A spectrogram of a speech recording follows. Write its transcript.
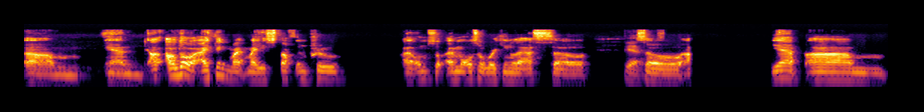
Um, and although I think my, my stuff improved, I also I'm also working less. So Yeah. so uh, yeah, um,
